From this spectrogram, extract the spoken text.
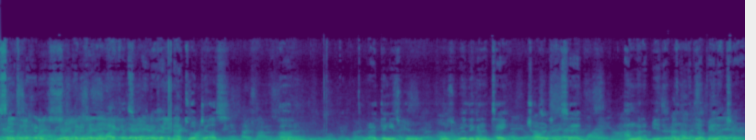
same to the hitters. Some hitters are going to like it. Some hitters are going to have to adjust. Um, but I think is who who's really going to take charge and say, I'm going to be the, the advantage here.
